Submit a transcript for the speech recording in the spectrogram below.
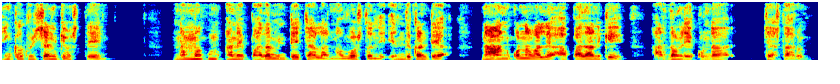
ఇంకొక విషయానికి వస్తే నమ్మకం అనే పదం వింటే చాలా నవ్వొస్తుంది. ఎందుకంటే నా అనుకున్న వాళ్ళే ఆ పదానికి అర్థం లేకుండా చేస్తారు.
